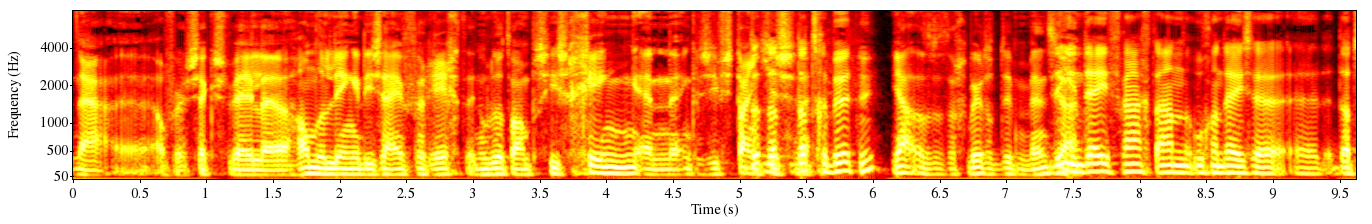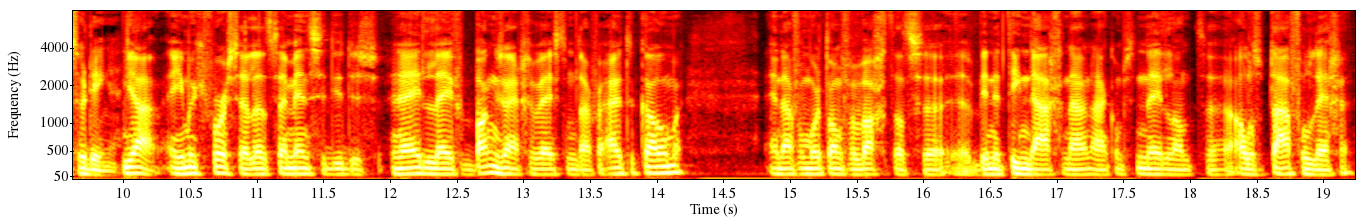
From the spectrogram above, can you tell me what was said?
ja, uh, over seksuele handelingen die zijn verricht... en hoe dat dan precies ging, en inclusief standjes. Dat, dat, dat, gebeurt nu? Ja, dat, dat gebeurt op dit moment. De IND vraagt aan hoe gaan deze dat soort dingen? Ja, en je moet je voorstellen... dat zijn mensen die dus hun hele leven bang zijn geweest... om daarvoor uit te komen. En daarvan wordt dan verwacht dat ze binnen tien dagen... na hun aankomst in Nederland alles op tafel leggen.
